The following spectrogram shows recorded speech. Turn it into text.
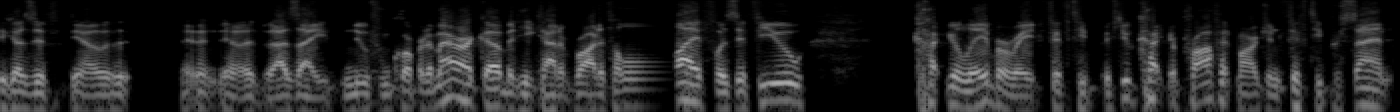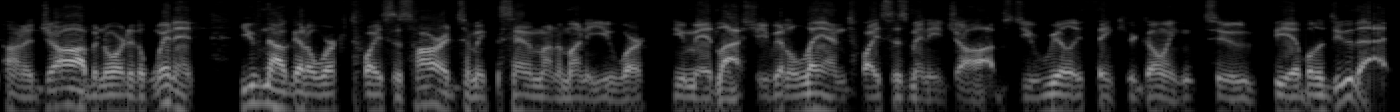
because if you know you know, as I knew from corporate America, but he kind of brought it to life, was if you cut your labor rate 50 if you cut your profit margin 50% on a job in order to win it you've now got to work twice as hard to make the same amount of money you work you made last year. You've got to land twice as many jobs. Do you really think you're going to be able to do that?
